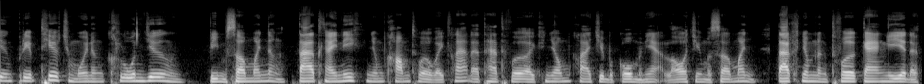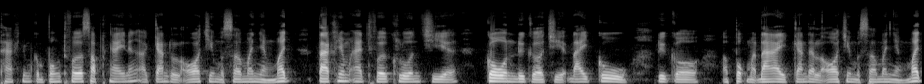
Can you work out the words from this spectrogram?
យើងប្រៀបធៀបជាមួយនឹងខ្លួនយើង ពីម្សិលមិញហ្នឹងតើថ្ងៃនេះខ្ញុំខំធ្វើអ្វីខ្លះដែលថាធ្វើឲ្យខ្ញុំខ្លាចជាបុគ្គលម្នាក់ល្អជាងម្សិលមិញតើខ្ញុំនឹងធ្វើការងារដែលថាខ្ញុំកំពុងធ្វើសប្តាហ៍ថ្ងៃហ្នឹងឲ្យកាន់តែល្អជាងម្សិលមិញយ៉ាងម៉េចតើខ្ញុំអាចធ្វើខ្លួនជា កូនឬក៏ជាដៃគូឬក៏ឪពុកម្ដាយកាន់តែល្អជាងម្សិលមិញយ៉ាងម៉េច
